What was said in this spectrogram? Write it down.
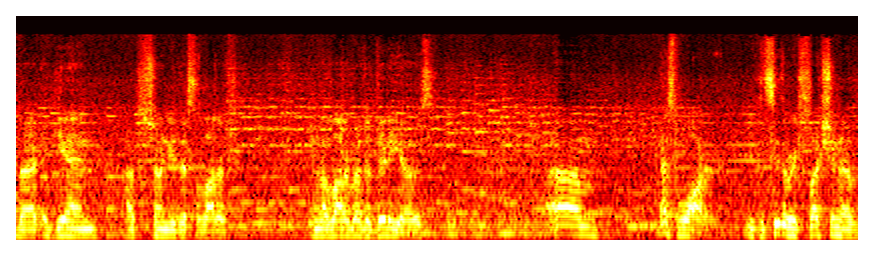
But again, I've shown you this a lot of in a lot of other videos. Um, that's water. You can see the reflection of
